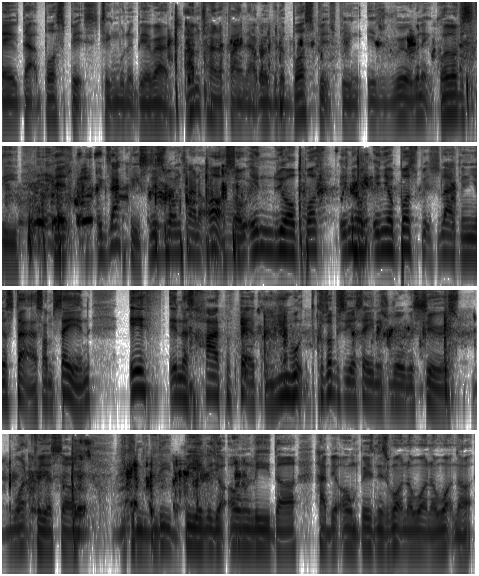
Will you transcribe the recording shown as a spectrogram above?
They, that boss bitch thing wouldn't be around. I'm trying to find out whether the boss bitch thing is real, innit? Because obviously, exactly. So this is what I'm trying to ask. So in your boss, in your in your boss bitch life, in your status, I'm saying, if in a hypothetical, you because obviously you're saying it's real, it's serious. You want for yourself, you can lead, be your own leader, have your own business, whatnot, whatnot, whatnot.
